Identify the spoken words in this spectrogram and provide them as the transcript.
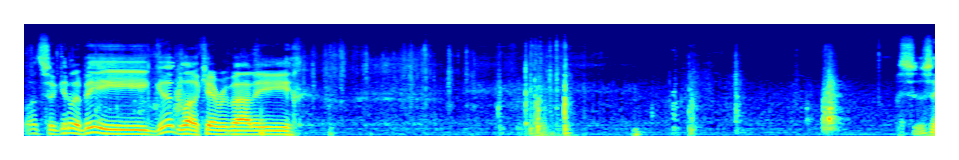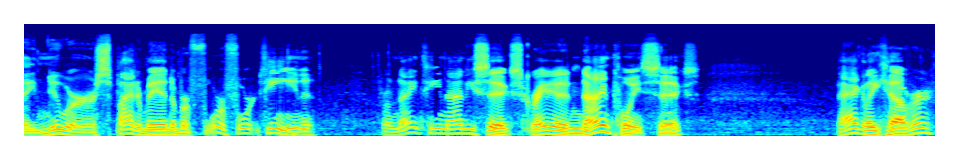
What's it going to be? Good luck, everybody. This is a newer Spider Man number 414 from 1996, graded 9.6. Bagley cover.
